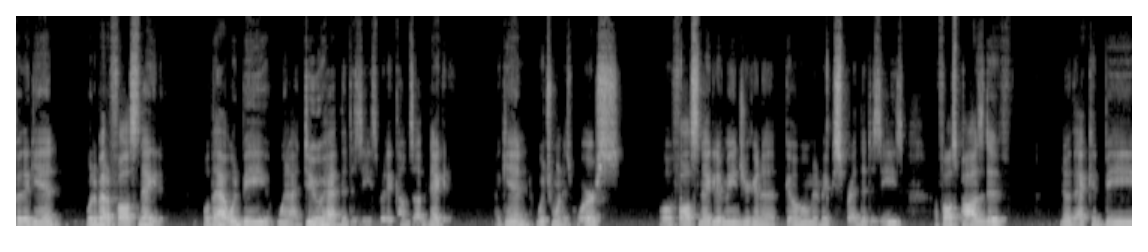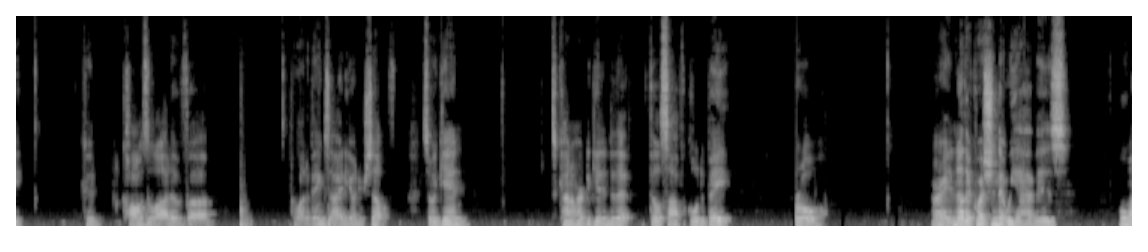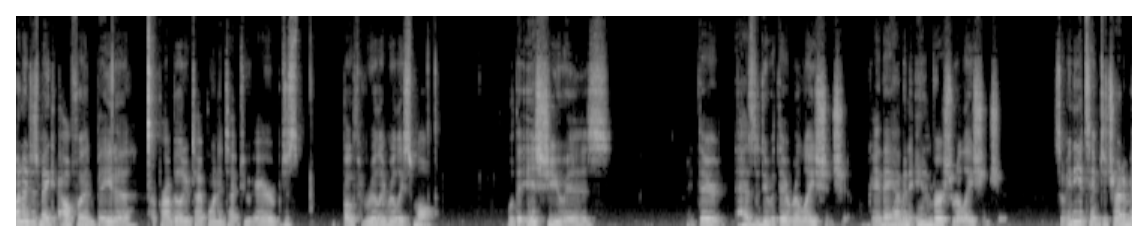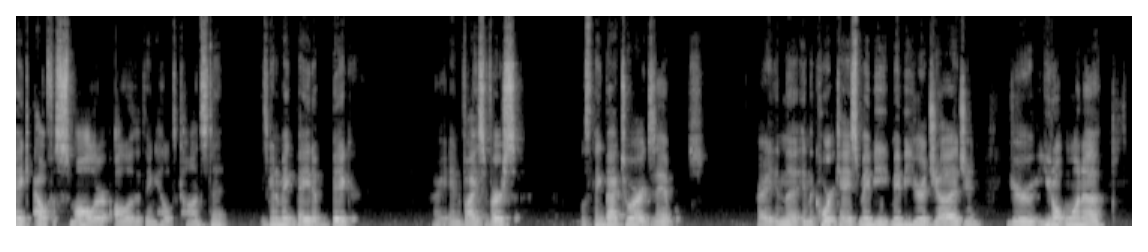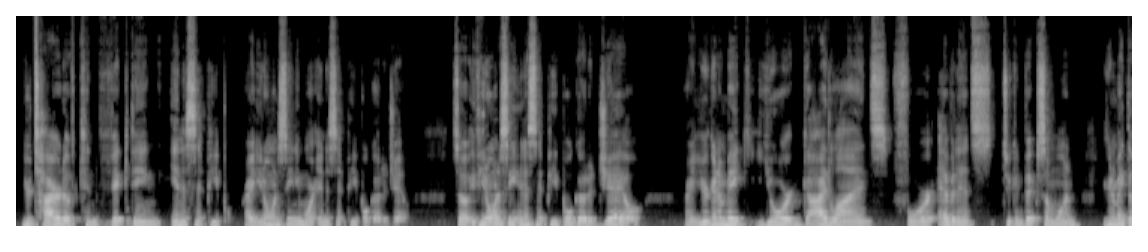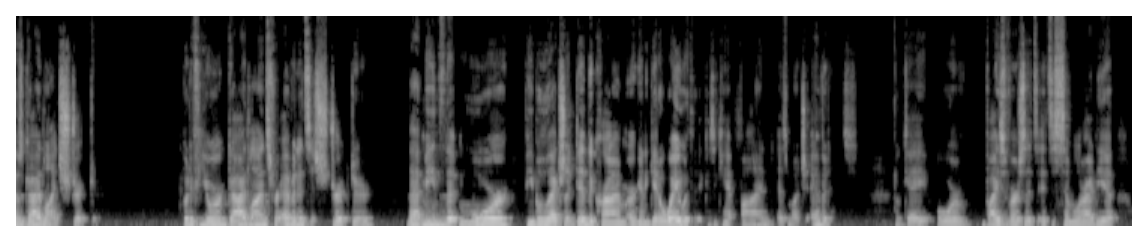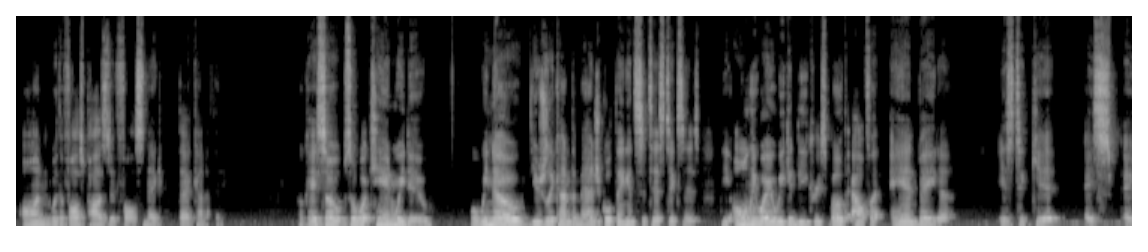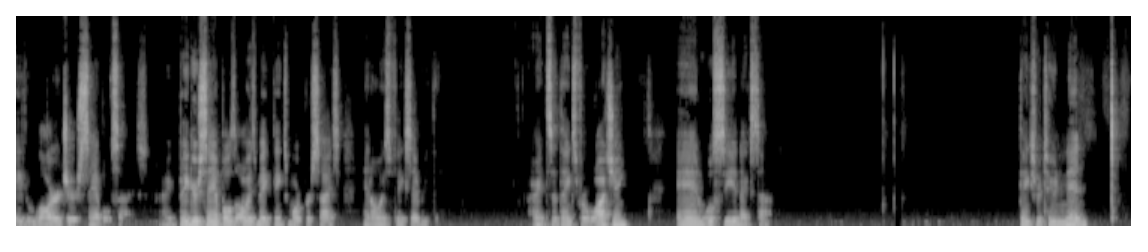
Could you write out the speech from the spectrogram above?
But again, what about a false negative? Well, that would be when I do have the disease, but it comes up negative. Again, which one is worse? Well, a false negative means you're going to go home and maybe spread the disease. A false positive, you know, that could be could cause a lot of um, a lot of anxiety on yourself. So again, it's kind of hard to get into that philosophical debate. All right, another question that we have is, well, why not just make alpha and beta, a probability of type 1 and type 2 error, just both really, really small? Well, the issue is, there has to do with their relationship. Okay, they have an inverse relationship. So any attempt to try to make alpha smaller, all other thing held constant, is going to make beta bigger, right? And vice versa. Let's think back to our examples, right? In the in the court case, maybe maybe you're a judge and you're you don't want to you're tired of convicting innocent people, right? You don't want to see any more innocent people go to jail. So if you don't want to see innocent people go to jail, right? You're going to make your guidelines for evidence to convict someone, you're going to make those guidelines stricter. But if your guidelines for evidence is stricter, that means that more people who actually did the crime are going to get away with it because you can't find as much evidence. Okay? Or vice versa, it's, it's a similar idea on with a false positive, false negative, that kind of thing. Okay, so so what can we do well, we know usually kind of the magical thing in statistics is the only way we can decrease both alpha and beta is to get a, a larger sample size. Right? Bigger samples always make things more precise and always fix everything. All right, so thanks for watching, and we'll see you next time. Thanks for tuning in,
